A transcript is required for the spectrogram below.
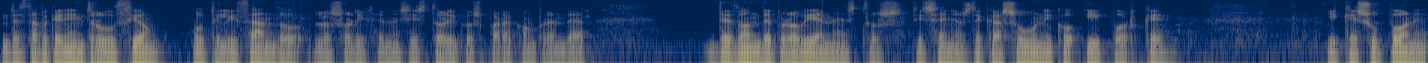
de esta pequeña introducción, utilizando los orígenes históricos para comprender de dónde provienen estos diseños de caso único y por qué y que supone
